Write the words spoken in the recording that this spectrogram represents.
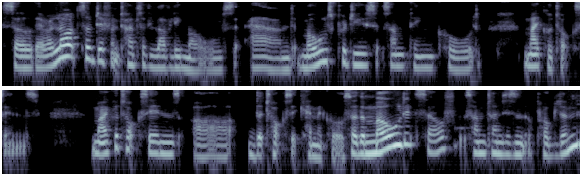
So there are lots of different types of lovely molds, and molds produce something called mycotoxins. Mycotoxins are the toxic chemicals. So the mold itself sometimes isn't a problem.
